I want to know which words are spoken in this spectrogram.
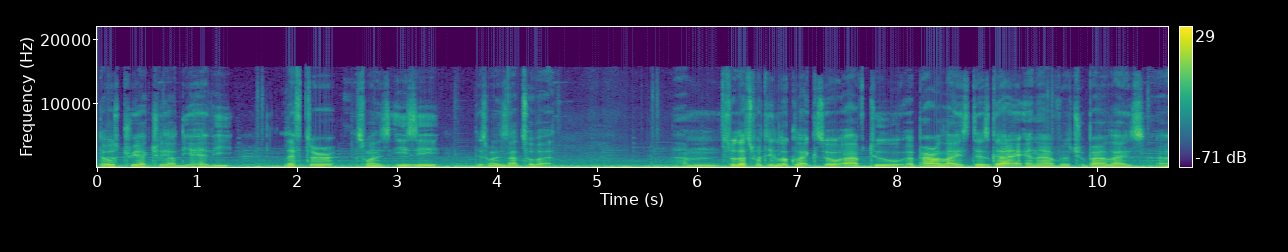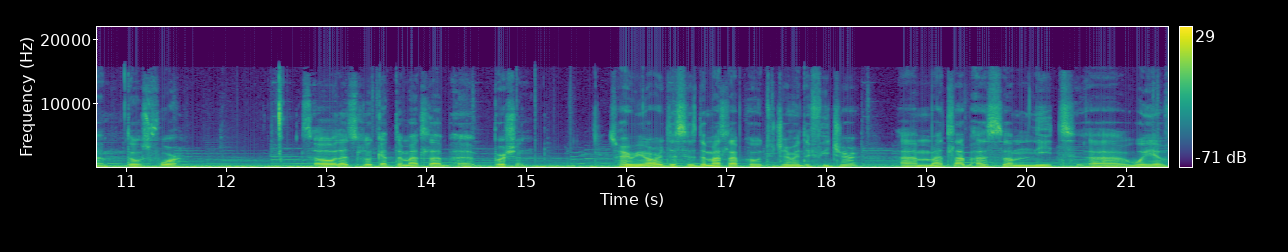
those three actually are the heavy lifter. This one is easy this one is not so bad. Um, so that's what they look like. So I have to uh, parallelize this guy and I have to paralyze um, those four so let's look at the MATLAB uh, version. So here we are, this is the MATLAB code to generate the feature. Um, MATLAB has some neat uh, way of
